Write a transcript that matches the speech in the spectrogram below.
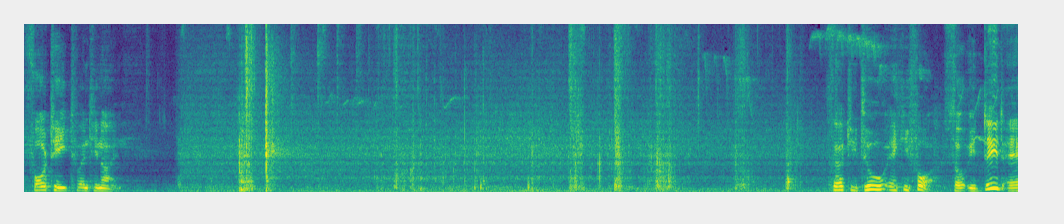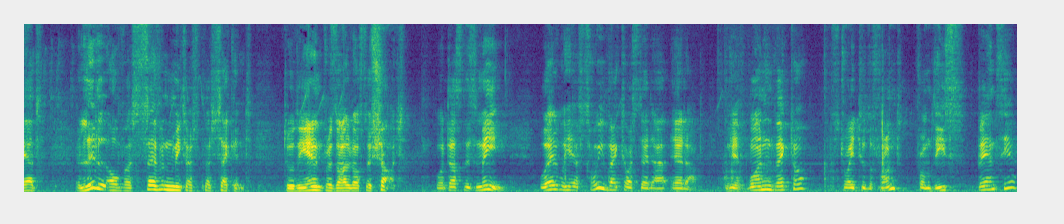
Forty twenty-nine. 3284. So it did add a little over 7 meters per second to the end result of the shot. What does this mean? Well, we have three vectors that add up. We have one vector straight to the front from these bands here.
